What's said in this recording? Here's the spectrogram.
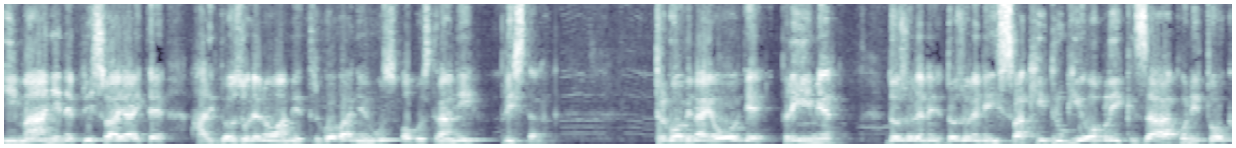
imanje ne prisvajajte, ali dozvoljeno vam je trgovanje uz obostrani pristanak. Trgovina je ovdje primjer, dozvoljen, dozvoljen je i svaki drugi oblik zakonitog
